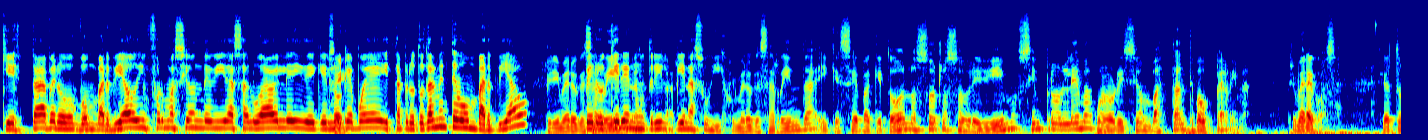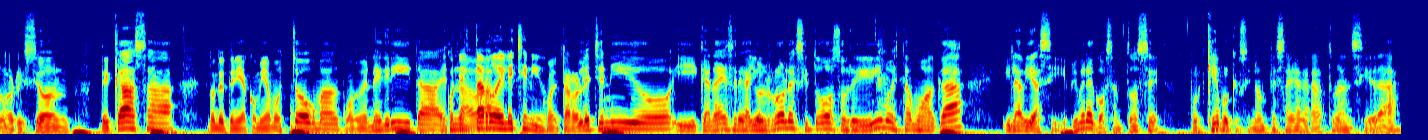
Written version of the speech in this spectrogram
que está pero bombardeado de información de vida saludable y de que es lo que puede, y está pero totalmente bombardeado, Primero que pero se quiere nutrir claro. bien a sus hijos? Primero que se rinda y que sepa que todos nosotros sobrevivimos sin problema con una nutrición bastante paupérrima. Primera cosa. ¿Cierto? Una nutrición de casa, donde tenía comíamos Stockman, comíamos negrita. Con el tarro de leche nido. Con el tarro de leche nido y que a nadie se le cayó el Rolex y todos sobrevivimos y estamos acá y la vida sigue. Primera cosa, entonces, ¿por qué? Porque si no empezáis a agarrarte una ansiedad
